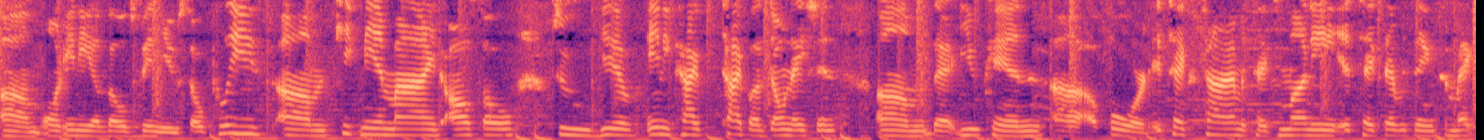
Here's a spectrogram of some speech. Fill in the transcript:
um, on any of those venues. So please um, keep me in mind also to give any type, type of donation um, that you can uh, afford. It takes time, it takes money, it takes everything to make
